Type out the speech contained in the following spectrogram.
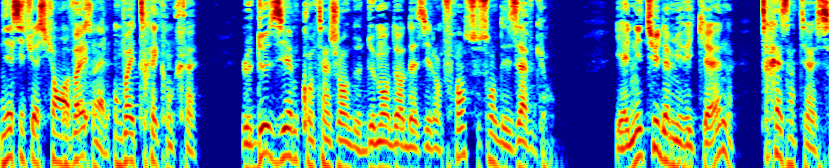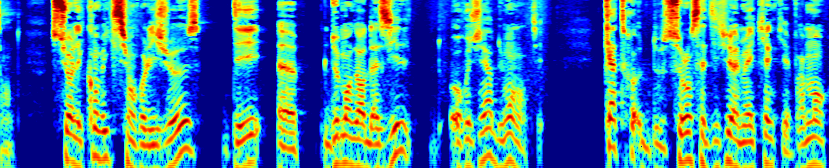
ni la situation personnelle. on va être très concret. Le deuxième contingent de demandeurs d'asile en France, ce sont des Afghans. Il y a une étude américaine très intéressante sur les convictions religieuses des euh, demandeurs d'asile originaires du monde entier. selon cette étude américaine qui est vraiment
